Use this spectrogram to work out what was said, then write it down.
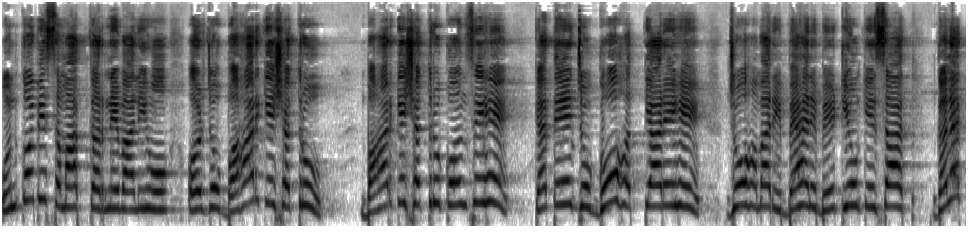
उनको भी समाप्त करने वाली हो। और जो बाहर के शत्रु, बाहर के शत्रु कौन से हैं? कहते हैं, जो गो हत्यारे हैं, जो हमारी बहन बेटियों के साथ गलत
